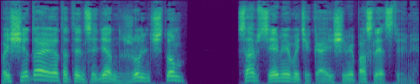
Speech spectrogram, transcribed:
посчитаю этот инцидент жульничеством со всеми вытекающими последствиями».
